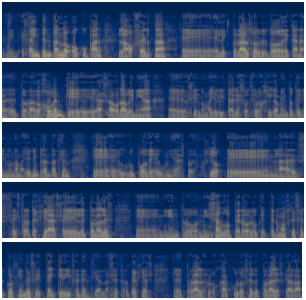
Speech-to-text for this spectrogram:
Es decir, está intentando ocupar la oferta eh, electoral, sobre todo de cara al electorado joven, que hasta ahora venía eh, siendo mayoritaria sociológicamente, teniendo una mayor implantación eh, grupo de Unidas Podemos. Yo en las estrategias electorales ni entro ni salgo, pero lo que tenemos que ser conscientes es que hay que diferenciar las estrategias electorales, los cálculos electorales que haga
